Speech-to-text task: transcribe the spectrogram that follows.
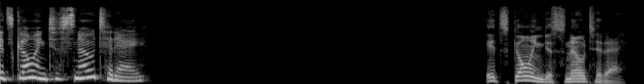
It's going to snow today. It's going to snow today.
